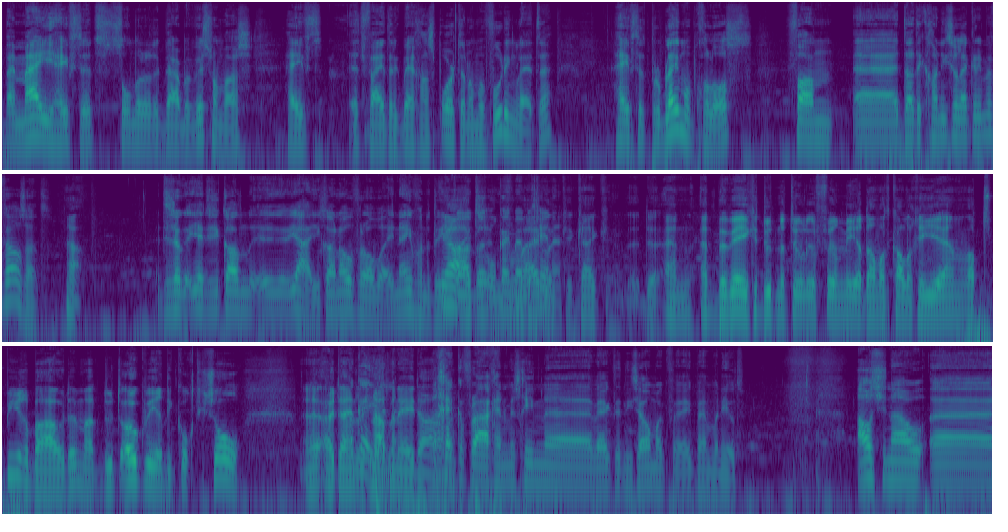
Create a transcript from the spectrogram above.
bij mij heeft het, zonder dat ik daar bewust van was, heeft het feit dat ik ben gaan sporten en op mijn voeding letten, heeft het probleem opgelost van eh, dat ik gewoon niet zo lekker in mijn vel zat. Ja. Het is ook, ja, dus je kan, eh, ja, je kan overal in een van de drie Ja, be- kan je mee beginnen. Kijk, de, en het bewegen doet natuurlijk veel meer dan wat calorieën en wat spieren behouden. Maar het doet ook weer die cortisol eh, uiteindelijk naar en- beneden halen. gekke vraag en misschien eh, werkt het niet zo, maar ik, ik ben benieuwd. Als je nou, eh,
